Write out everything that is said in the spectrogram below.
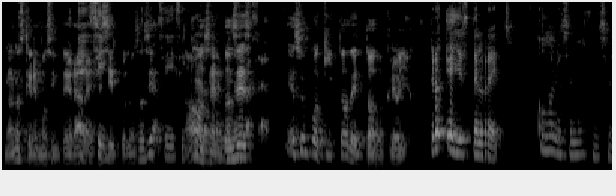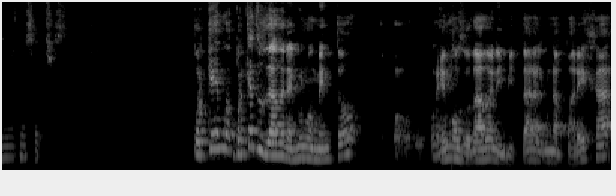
no nos queremos integrar a ese círculo social. Sí, sí, o sea, entonces es un poquito de todo, creo yo. Creo que ahí está el reto. ¿Cómo lo hacemos funcionar nosotros? ¿Por qué, por qué has dudado en algún momento o, o, hemos dudado en invitar a alguna pareja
